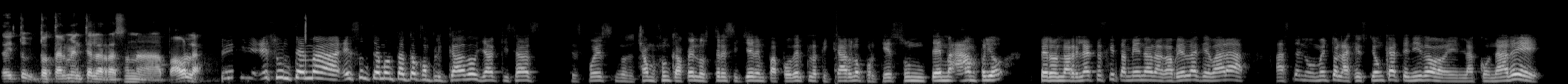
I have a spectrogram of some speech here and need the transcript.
doy totalmente la razón a Paola. es un tema, es un tema un tanto complicado, ya quizás después nos echamos un café los tres si quieren para poder platicarlo, porque es un tema amplio, pero la realidad es que también Ana Gabriela Guevara, hasta el momento, la gestión que ha tenido en la CONADE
